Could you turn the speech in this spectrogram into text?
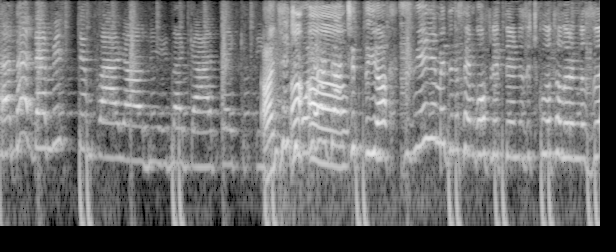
Sana demiştim paranıyla gelecek diye. Anneciğim o Aa. nereden çıktı ya? Siz niye yemediniz hem gofletlerinizi, çikolatalarınızı?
